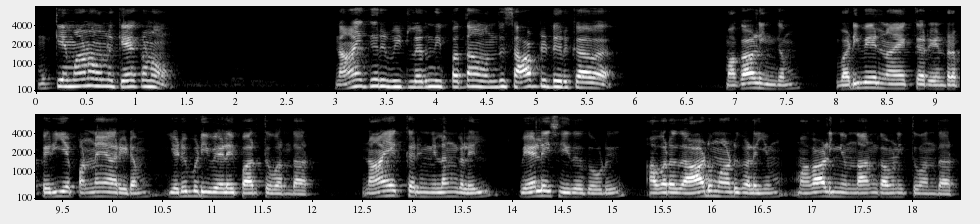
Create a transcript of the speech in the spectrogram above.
முக்கியமான ஒன்று கேட்கணும் நாயக்கர் வீட்டில இருந்து இப்பதான் வந்து சாப்பிட்டுட்டு இருக்காவ. மகாலிங்கம் வடிவேல் நாயக்கர் என்ற பெரிய பண்ணையாரிடம் எடுபடி வேலை பார்த்து வந்தார். நாயக்கரின் நிலங்களில் வேலை செய்ததோடு அவரது ஆடு மாடுகளையும் மகாலிங்கம் தான் கவனித்து வந்தார்.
